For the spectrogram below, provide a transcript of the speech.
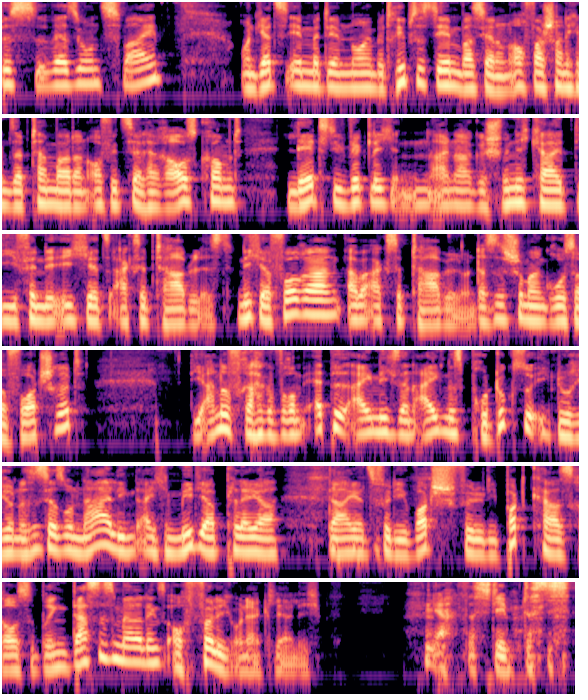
bis Version 2. Und jetzt eben mit dem neuen Betriebssystem, was ja dann auch wahrscheinlich im September dann offiziell herauskommt, lädt die wirklich in einer Geschwindigkeit, die finde ich jetzt akzeptabel ist. Nicht hervorragend, aber akzeptabel. Und das ist schon mal ein großer Fortschritt. Die andere Frage, warum Apple eigentlich sein eigenes Produkt so ignoriert, das ist ja so naheliegend, eigentlich einen Media Player da jetzt für die Watch, für die Podcasts rauszubringen, das ist mir allerdings auch völlig unerklärlich. Ja, das stimmt. Das ist,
